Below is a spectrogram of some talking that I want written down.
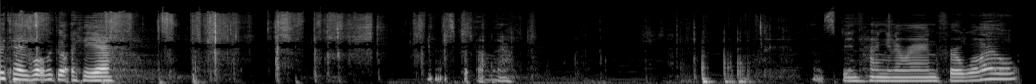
Okay, what we got here? Let's put that there. That's been hanging around for a while.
